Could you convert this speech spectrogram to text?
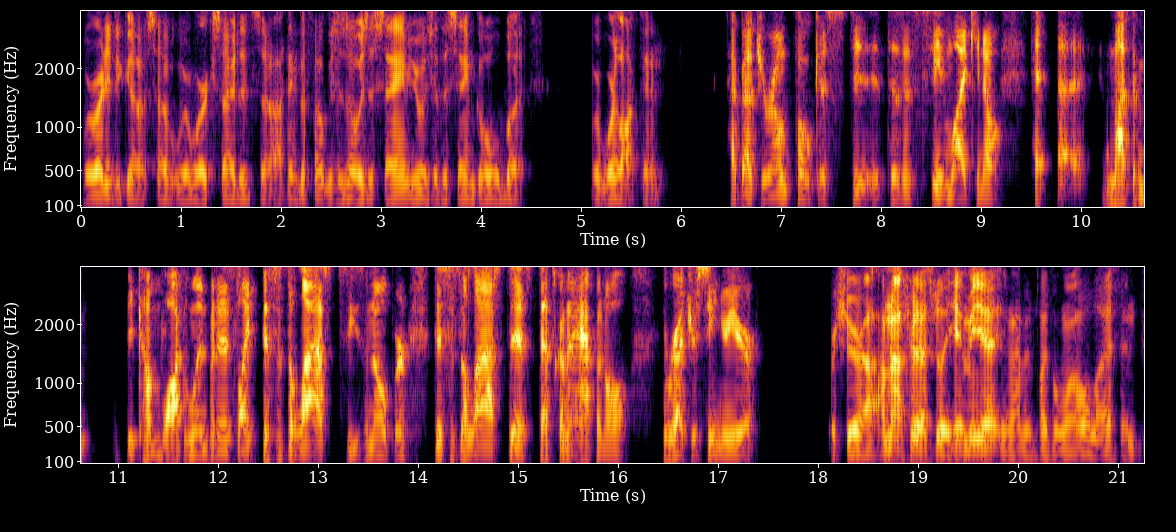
we're ready to go. So we're we're excited. So I think the focus is always the same. You always get the same goal, but we're we're locked in. How about your own focus? Does it seem like you know, uh, not to become waddling, but it's like this is the last season opener. This is the last this. That's going to happen all throughout your senior year. For sure. I'm not sure that's really hit me yet. You know, I've been playing football my whole life, and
